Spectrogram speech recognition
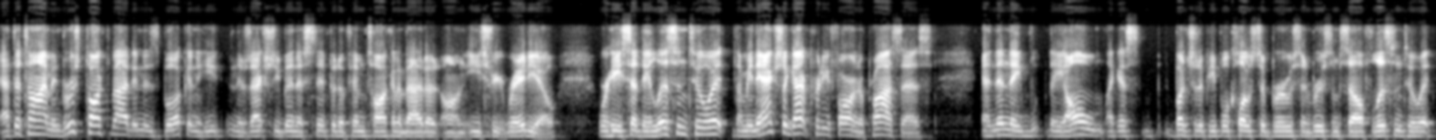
at the time, and Bruce talked about it in his book, and he and there's actually been a snippet of him talking about it on E Street Radio, where he said they listened to it. I mean, they actually got pretty far in the process, and then they they all, I guess, a bunch of the people close to Bruce and Bruce himself listened to it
